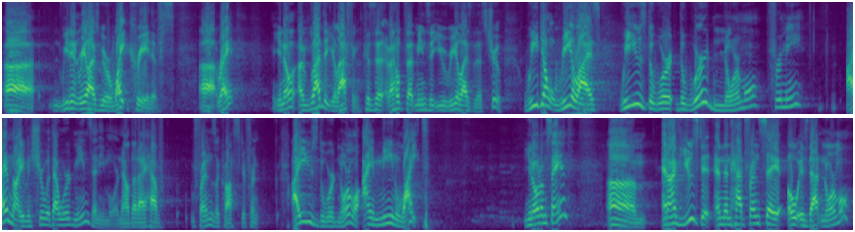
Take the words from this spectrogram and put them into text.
Uh, we didn't realize we were white creatives, uh, right? You know, I'm glad that you're laughing because I hope that means that you realize that that's true. We don't realize, we use the word, the word normal for me I am not even sure what that word means anymore now that I have friends across different. I use the word normal, I mean white. You know what I'm saying? Um, and I've used it and then had friends say, Oh, is that normal?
